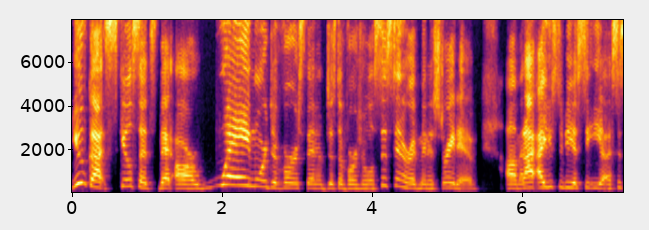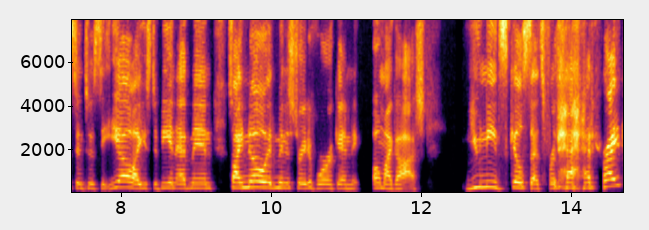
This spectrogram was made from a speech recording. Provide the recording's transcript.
you've got skill sets that are way more diverse than just a virtual assistant or administrative. Um, and I, I, used to be a CEO, assistant to a CEO. I used to be an admin. So I know administrative work and oh my gosh, you need skill sets for that right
